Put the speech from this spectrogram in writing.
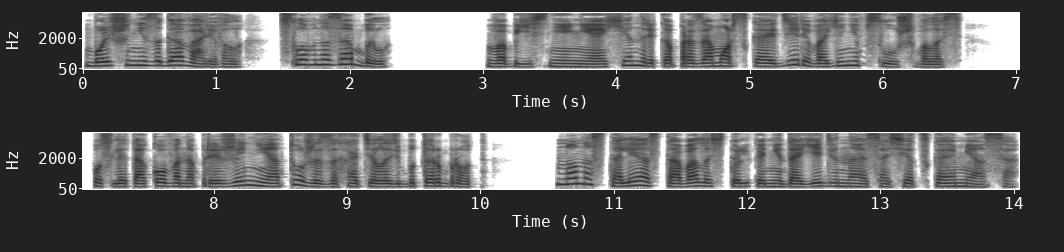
больше не заговаривал, словно забыл, в объяснение Хенрика про заморское дерево я не вслушивалась. После такого напряжения тоже захотелось бутерброд. Но на столе оставалось только недоеденное соседское мясо.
